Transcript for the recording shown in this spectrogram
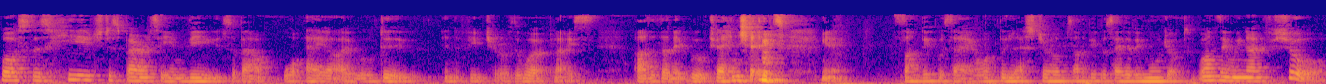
whilst there's huge disparity in views about what AI will do in the future of the workplace, other than it will change it, you know, some people say, oh, there'll be less jobs, other people say there'll be more jobs. One thing we know for sure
